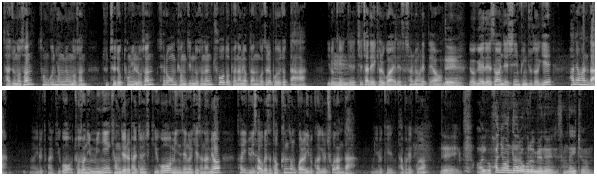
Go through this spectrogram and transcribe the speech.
자주노선, 성군혁명 노선, 주체적 통일 노선, 새로운 병진 노선은 추호도 변함이 없다는 것을 보여줬다. 이렇게 음. 이제 7차 대회 결과에 대해서 설명을 했대요. 네. 여기에 대해서 이제 시진핑 주석이 환영한다. 어, 이렇게 밝히고 조선인민이 경제를 발전시키고 민생을 개선하며 사회주의 사업에서 더 큰 성과를 이룩하기를 축원한다. 뭐 이렇게 답을 했고요. 네. 아, 이거 환영한다라고 그러면은 상당히 좀,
